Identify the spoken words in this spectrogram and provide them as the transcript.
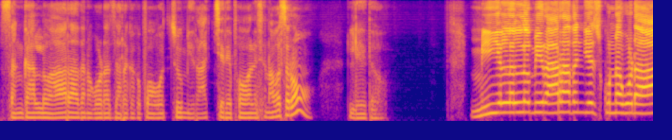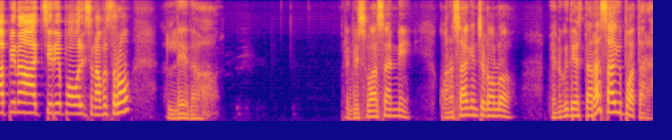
సంఘాల్లో ఆరాధన కూడా జరగకపోవచ్చు. మీరు ఆశ్చర్యపోవాల్సిన అవసరం లేదు. మీ ఇళ్ళల్లో మీరు ఆరాధన చేసుకున్నా కూడా ఆపినా ఆశ్చర్యపోవాల్సిన అవసరం లేదా? మరి విశ్వాసాన్ని కొనసాగించడంలో వెనుగుదీస్తారా సాగిపోతారా?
